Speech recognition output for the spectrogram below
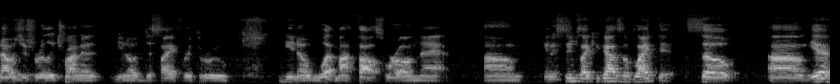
and I was just really trying to, you know, decipher through, you know, what my thoughts were on that. Um, and it seems like you guys have liked it. So um, yeah,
